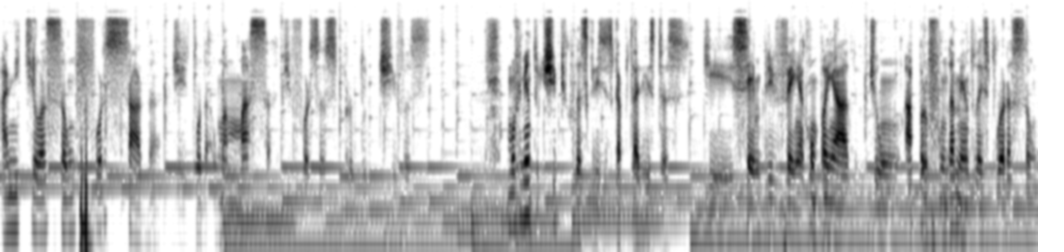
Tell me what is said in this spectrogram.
aniquilação forçada de toda uma massa de forças produtivas um movimento típico das crises capitalistas, que sempre vem acompanhado de um aprofundamento da exploração.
